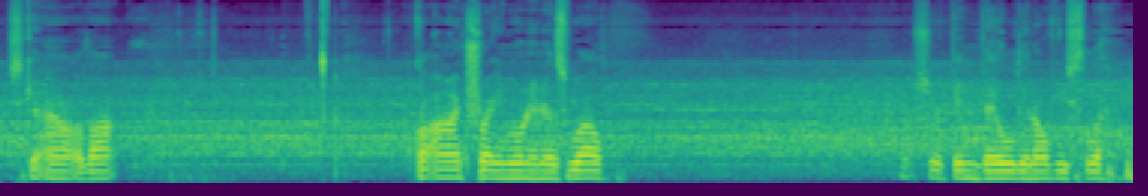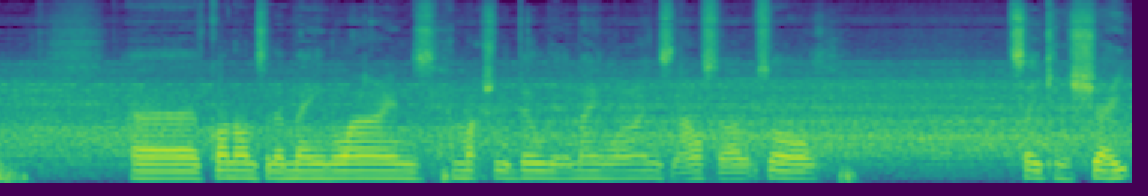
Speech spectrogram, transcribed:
Let's get out of that. Got iTrain running as well which I've been building obviously. Uh, I've gone onto the main lines. I'm actually building the main lines now so it's all taking shape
